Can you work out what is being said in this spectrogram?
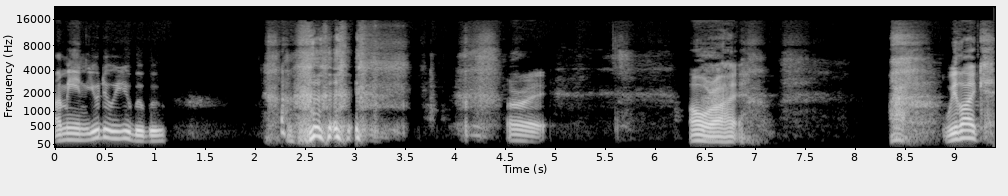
I mean, you do you, boo boo. All right. All right. We like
